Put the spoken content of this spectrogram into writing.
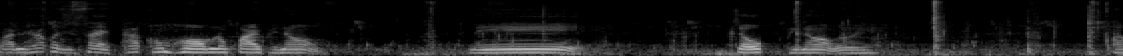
ปันฮะก็จะใส่ผักหอมๆลงไปพี่น้องนี่จบพี่น้องเอ้ยทำ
